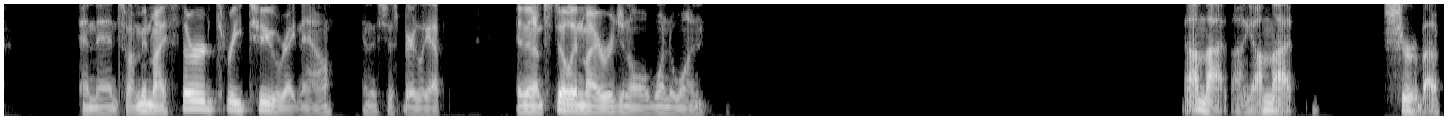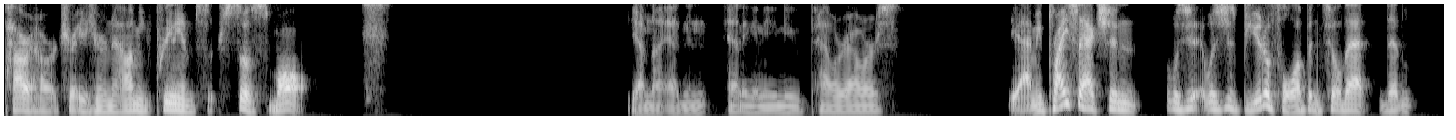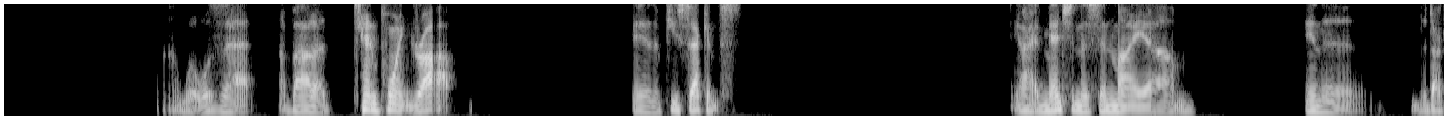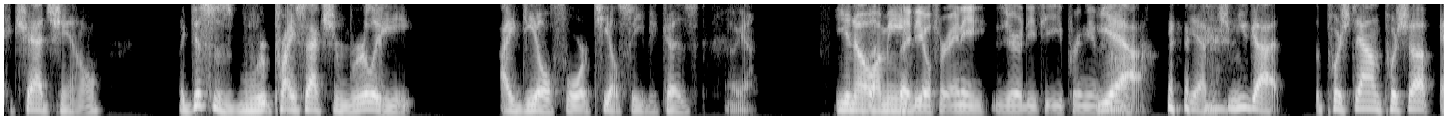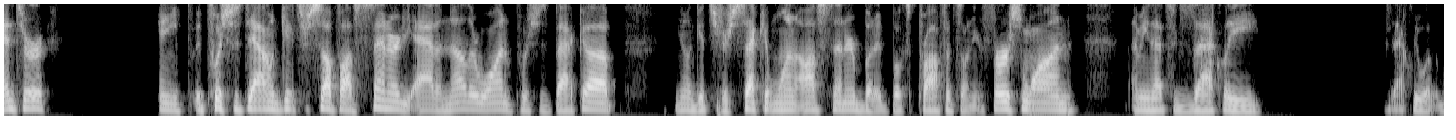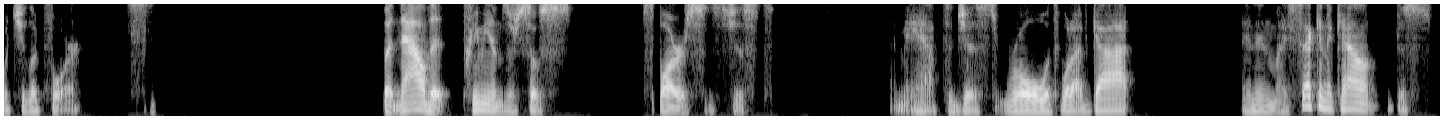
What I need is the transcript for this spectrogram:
And then so I'm in my third three two right now, and it's just barely up. And then I'm still in my original one to one. I'm not. I'm not sure about a power hour trade here now. I mean, premiums are so small. Yeah, I'm not adding adding any new power hours. Yeah, I mean, price action was was just beautiful up until that that uh, what was that? About a 10 point drop in a few seconds. I had mentioned this in my um in the the Dr. Chad channel. Like this is price action really ideal for TLC because oh yeah, you know, it's, I mean, ideal for any zero DTE premium. Yeah, yeah. But when you got the push down, push up, enter, and you, it pushes down, gets yourself off center. You add another one, pushes back up. You know, gets your second one off center, but it books profits on your first one. I mean, that's exactly exactly what, what you look for. But now that premiums are so sparse, it's just, I may have to just roll with what I've got. And in my second account, just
